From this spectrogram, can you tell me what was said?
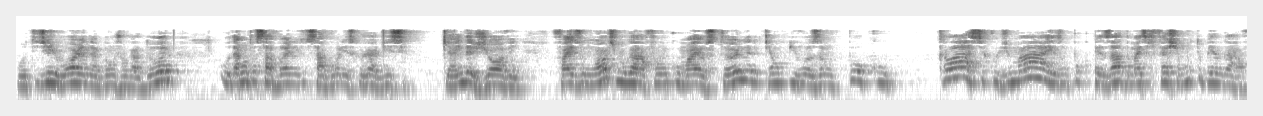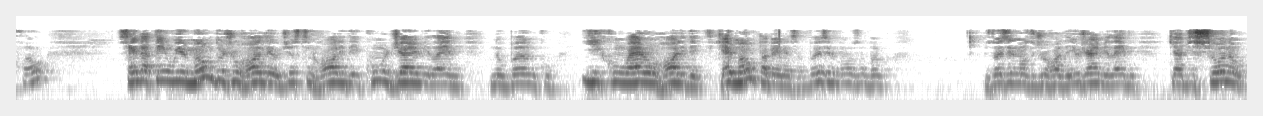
o TJ Warren é bom jogador. O Damonta Sabonis, Sabonis, que eu já disse, que ainda é jovem, faz um ótimo garrafão com o Miles Turner, que é um pivôzão um pouco clássico demais, um pouco pesado, mas que fecha muito bem o garrafão. Você ainda tem o irmão do Drew Holiday, o Justin Holiday, com o Jeremy Lamb no banco e com o Aaron Holiday, que é irmão também, né? São dois irmãos no banco. Os dois irmãos do Drew Holiday e o Jeremy Lamb, que adicionam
